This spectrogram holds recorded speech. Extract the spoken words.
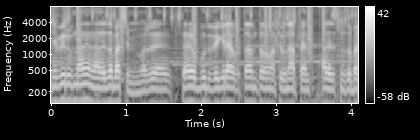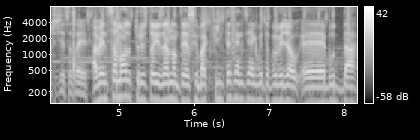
niewyrównany, no ale zobaczymy. Może Serobud wygrał, tamto ma tył napęd, ale zresztą zobaczycie co to jest. A więc samochód, który stoi za mną, to jest chyba kwintesencja, jakby to powiedział e, Budda,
